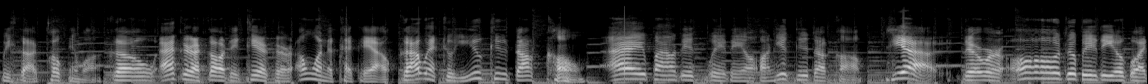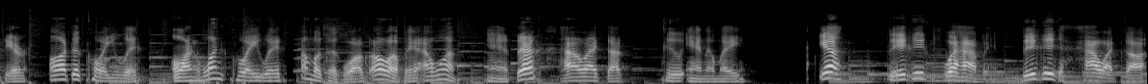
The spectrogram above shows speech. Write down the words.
besides Pokemon. So after I saw this character, I want to check it out. So I went to YouTube.com. I found this video on YouTube.com. Yeah, there were all the videos right there all the coin playlist. On one playlist, I'm gonna walk all of it at once. And that's how I got to anime. Yeah, this is what happened. This is how I got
